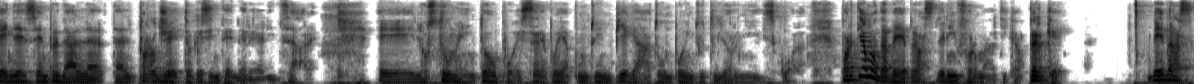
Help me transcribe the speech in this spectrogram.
dipende sempre dal, dal, progetto che si intende realizzare. E lo strumento può essere poi appunto impiegato un po' in tutti gli ordini di scuola. Partiamo da Bebras dell'informatica, perché? Bebras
